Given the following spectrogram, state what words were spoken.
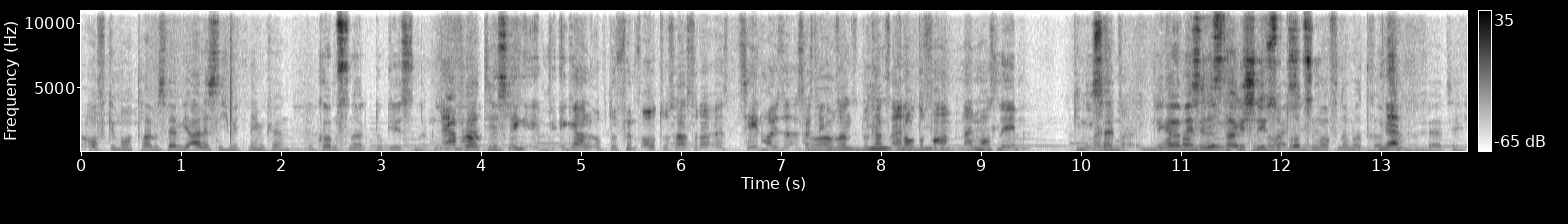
aufgebaut haben, das werden wir alles nicht mitnehmen können. Du kommst nackt, du gehst nackt. Ja, Bro, Fertig. deswegen, egal ob du fünf Autos hast oder äh, zehn Häuser, das heißt, Ja, du, kannst ein Auto fahren, in einem Haus leben Genieß Weiß halt. Digga, am Ende des Tages so, du trotzdem auf einer Matratze. Ja. Fertig.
